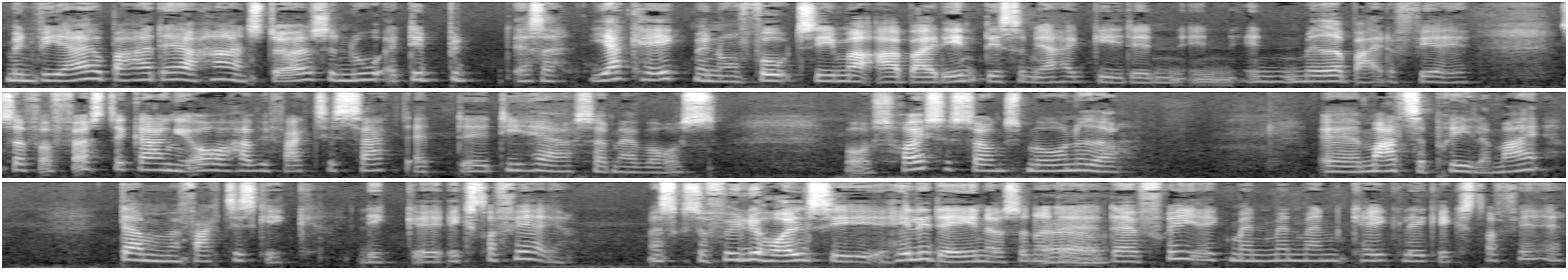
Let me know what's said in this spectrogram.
Men vi er jo bare der og har en størrelse nu, at det, altså, jeg kan ikke med nogle få timer arbejde ind det, som jeg har givet en, en, en medarbejderferie. Så for første gang i år har vi faktisk sagt, at uh, de her, som er vores, vores højsæsonsmåneder, uh, marts, april og maj, der må man faktisk ikke lægge uh, ekstra ferie. Man skal selvfølgelig holde sig helligdagene og sådan noget, ja. Der, der er fri, ikke? Men, men man kan ikke lægge ekstra ferie.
